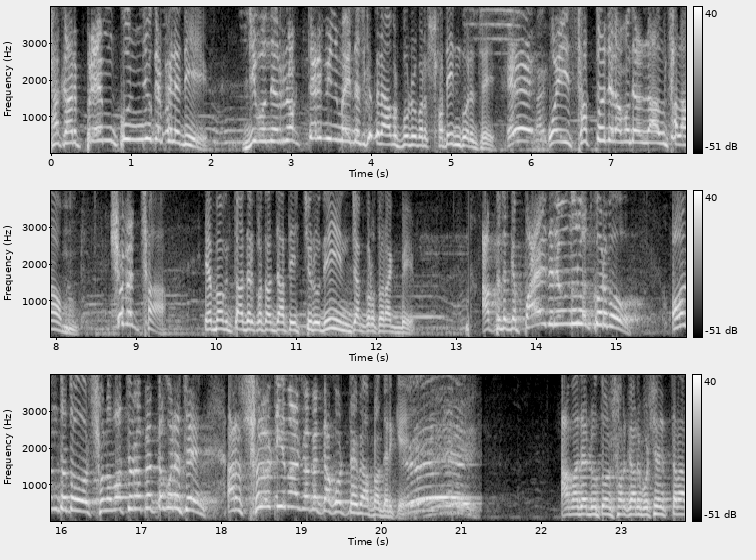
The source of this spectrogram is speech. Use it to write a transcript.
ঢাকার প্রেম কুঞ্জুকে ফেলে দিয়ে জীবনের রক্তের বিনিময়ে দেশকে তারা আবার পুনর্বার স্বাধীন করেছে। ওই ছাত্রদের আমাদের লাল সালাম, শুভেচ্ছা এবং তাদের কথা জাতি চিরদিন জাগ্রত রাখবে। আপনাদেরকে পায়ে ধরে অনুরোধ করব অন্তত ষোলো বছর অপেক্ষা করেছেন আর ষোলোটি মাস অপেক্ষা করতে হবে আপনাদেরকে। আমাদের নতুন সরকার বসে তারা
